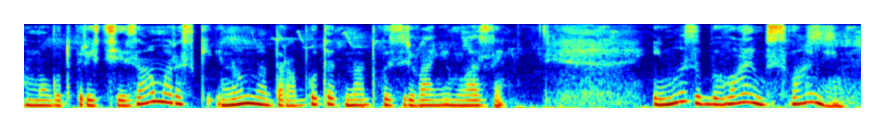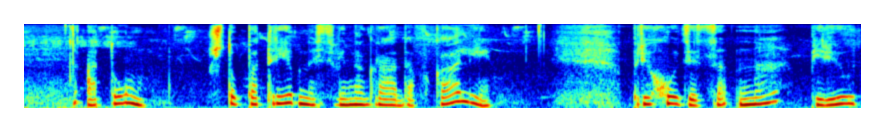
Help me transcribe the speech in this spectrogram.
могут прийти заморозки, и нам надо работать над вызреванием лозы. И мы забываем с вами о том, что потребность винограда в калии приходится на период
